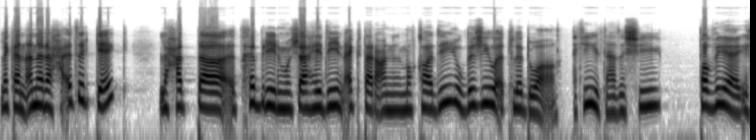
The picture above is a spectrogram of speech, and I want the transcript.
لكن أنا رح أتركك لحتى تخبري المشاهدين أكثر عن المقادير وبجي وقت الدواق أكيد هذا الشيء طبيعي.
